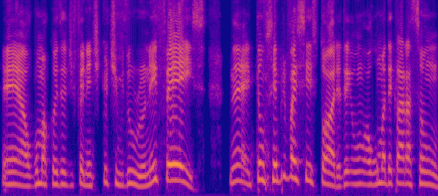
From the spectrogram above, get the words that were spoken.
é, alguma coisa diferente que o time do Rooney fez, né? Então sempre vai ser história, alguma declaração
